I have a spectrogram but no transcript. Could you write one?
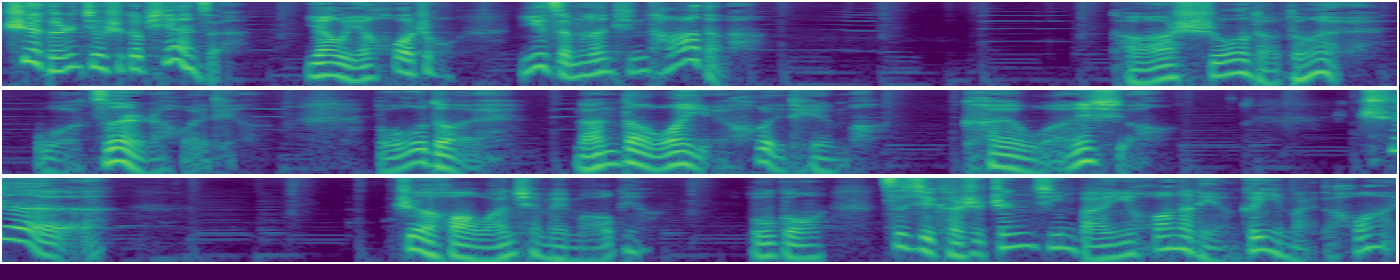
这个人就是个骗子，妖言惑众，你怎么能听他的呢？他说的对，我自然会听。不对，难道我也会听吗？开玩笑，这这话完全没毛病。不过自己可是真金白银花了两个亿买的画呀。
